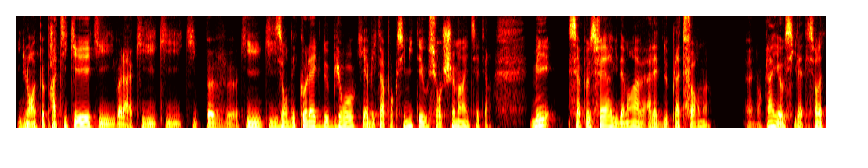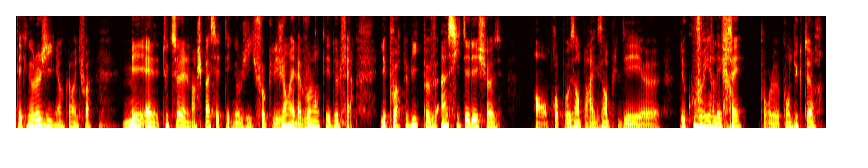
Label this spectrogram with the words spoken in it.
ils l'ont un peu pratiqué, qui voilà, qui qui qui peuvent, qui qui ont des collègues de bureau qui habitent à proximité ou sur le chemin, etc. Mais ça peut se faire évidemment à, l'aide de plateformes. Euh, donc là, il y a aussi la question de la technologie, encore une fois. Mais elle, toute seule, elle marche pas cette technologie. Il faut que les gens aient la volonté de le faire. Les pouvoirs publics peuvent inciter les choses en proposant par exemple des, euh, de couvrir les frais pour le conducteur,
